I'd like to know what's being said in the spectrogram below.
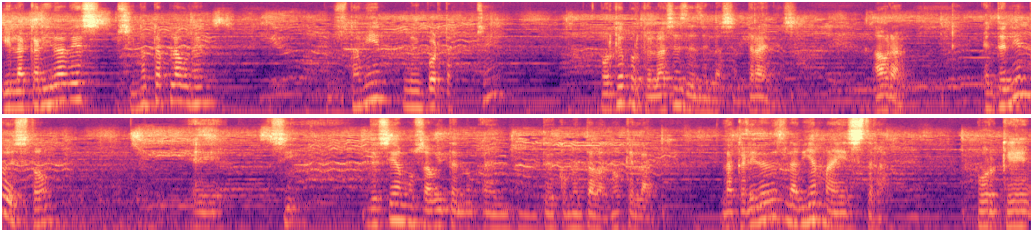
Y la caridad es, si no te aplauden, pues está bien, No importa. Sí. ¿Por qué? Porque lo haces desde las entrañas. Ahora, entendiendo esto, eh, decíamos ahorita, en- te comentaba, ¿no? Que la, la caridad es la vía maestra, porque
